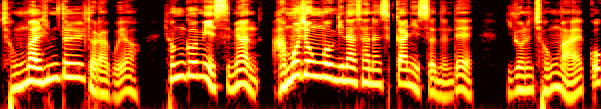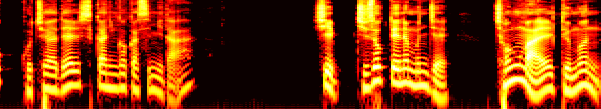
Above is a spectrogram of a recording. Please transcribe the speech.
정말 힘들더라고요. 현금이 있으면 아무 종목이나 사는 습관이 있었는데 이거는 정말 꼭 고쳐야 될 습관인 것 같습니다. 10. 지속되는 문제. 정말 드문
